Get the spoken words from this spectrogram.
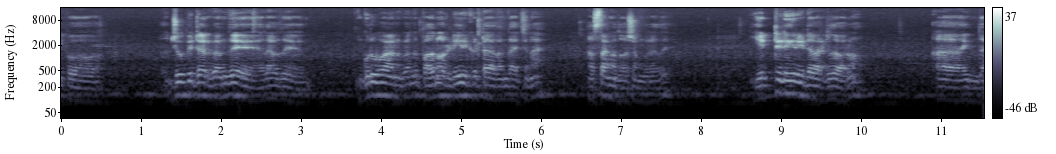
இப்போது ஜூபிட்டருக்கு வந்து அதாவது குருபகவானுக்கு வந்து பதினோரு டிகிரி கிட்ட வந்தாச்சுன்னா அஸ்தாங்க தோஷங்கிறது எட்டு டிகிரி கிட்ட வரைக்கும் தான் வரும். இந்த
